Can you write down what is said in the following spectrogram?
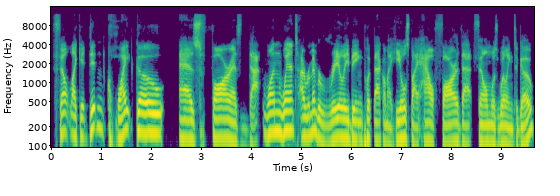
felt like it didn't quite go as far as that one went. I remember really being put back on my heels by how far that film was willing to go.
